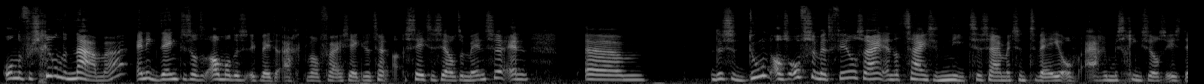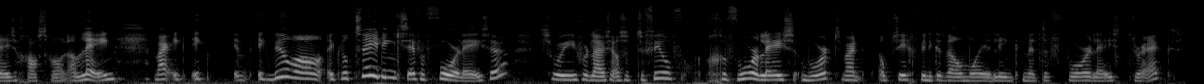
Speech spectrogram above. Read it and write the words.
onder verschillende namen. En ik denk dus dat het allemaal, dus ik weet het eigenlijk wel vrij zeker, dat zijn steeds dezelfde mensen. En ehm, dus ze doen alsof ze met veel zijn en dat zijn ze niet. Ze zijn met z'n tweeën of eigenlijk misschien zelfs is deze gast gewoon alleen. Maar ik, ik, ik wil wel, ik wil twee dingetjes even voorlezen. Sorry voor het luisteren als het te veel gevoorlees wordt. Maar op zich vind ik het wel een mooie link met de voorleesdrags.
